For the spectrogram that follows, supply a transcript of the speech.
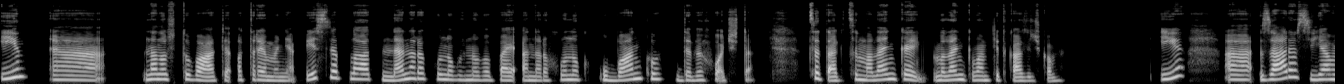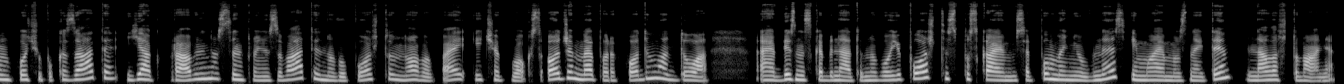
і е, налаштувати отримання після плат не на рахунок в Новопей, а на рахунок у банку, де ви хочете. Це так, це маленька, маленька вам підказочка. І а, зараз я вам хочу показати, як правильно синхронізувати нову пошту, NovaPay і Checkbox. Отже, ми переходимо до е, бізнес-кабінету нової пошти, спускаємося по меню вниз і маємо знайти налаштування.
